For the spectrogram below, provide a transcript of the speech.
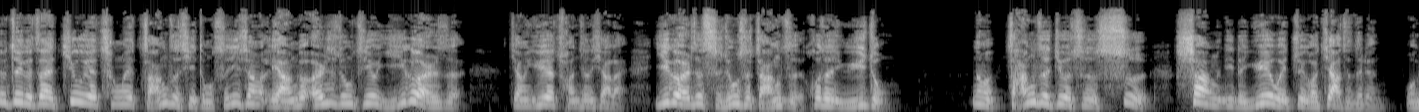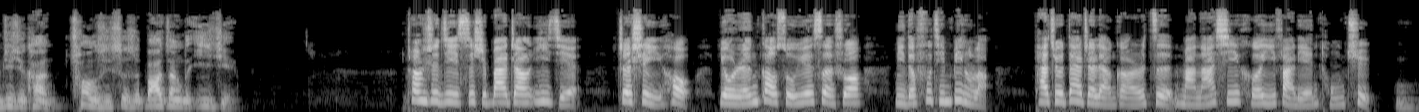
那么这个在旧约称为长子系统，实际上两个儿子中只有一个儿子将约传承下来，一个儿子始终是长子或者余种。那么长子就是视上帝的约为最高价值的人。我们继续看创世纪四十八章的一节。创世纪四十八章一节，这事以后，有人告诉约瑟说：“你的父亲病了。”他就带着两个儿子马拿西和以法莲同去。嗯，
